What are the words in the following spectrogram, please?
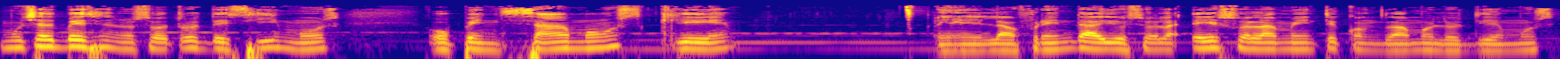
muchas veces nosotros decimos o pensamos que eh, la ofrenda a Dios es solamente cuando damos los diezmos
